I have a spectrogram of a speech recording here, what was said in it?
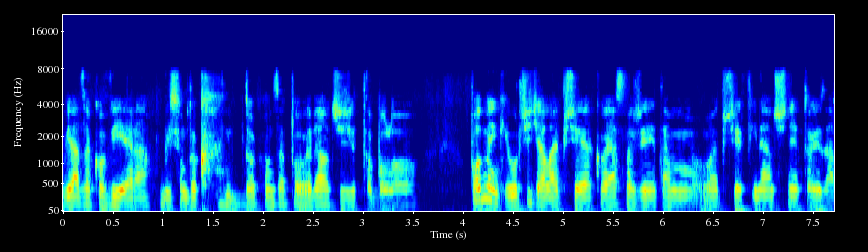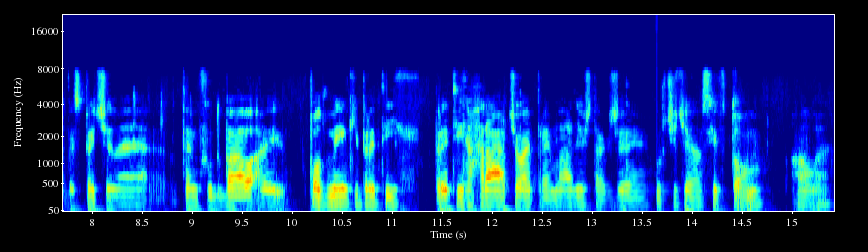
viac ako viera, by som doko- dokonca povedal. Čiže to bolo podmienky určite lepšie. Ako jasné, že je tam lepšie finančne, to je zabezpečené ten futbal, aj podmienky pre tých, pre tých hráčov, aj pre mládež, takže určite asi v tom. Ale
